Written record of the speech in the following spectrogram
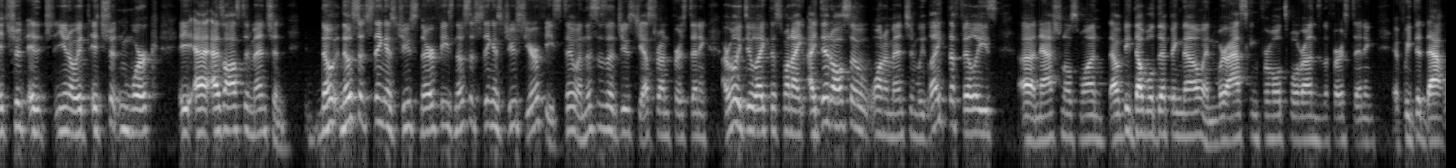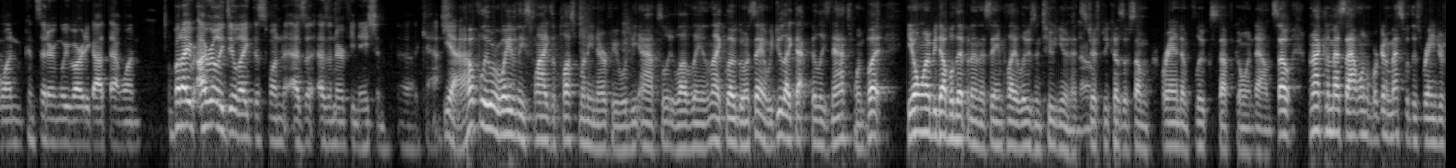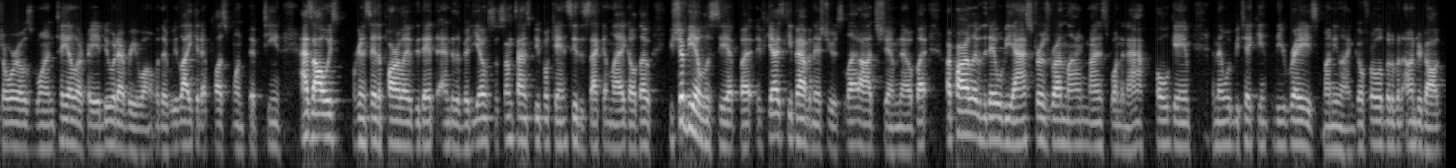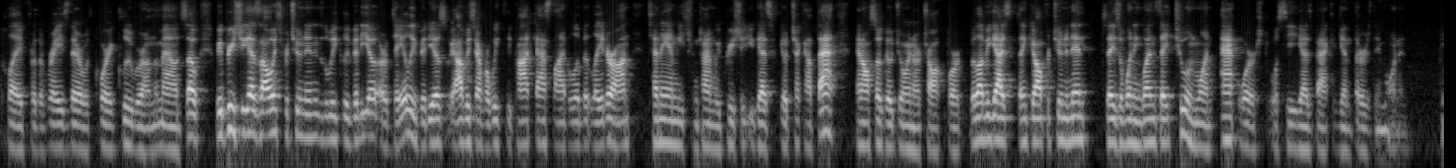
It should it you know it, it shouldn't work as Austin mentioned. No no such thing as juice nerfies, no such thing as juice yerfies too. And this is a juice yes run first inning. I really do like this one. I, I did also want to mention we like the Phillies uh, Nationals one. That would be double dipping though, and we're asking for multiple runs in the first inning if we did that one, considering we've already got that one. But I, I really do like this one as a as a Nerfy Nation uh, cash. Yeah, hopefully we're waving these flags of plus money Nerfy would be absolutely lovely. And like Logan was saying, we do like that Phillies Nats one, but you don't want to be double dipping in the same play, losing two units no. just because of some random fluke stuff going down. So we're not going to mess that one. We're going to mess with this Rangers Orioles one. Taylor Fade, do whatever you want with it. We like it at plus 115. As always, we're going to say the parlay of the day at the end of the video. So sometimes people can't see the second leg, although you should be able to see it. But if you guys keep having issues, let Odds Jam know. But our parlay of the day will be Astros run line minus one and a half whole game. And then we'll be taking the Rays money line. Go for a little bit of an underdog play for the Rays there with Corey Kluber on the mound. So we appreciate you guys always for tuning into the weekly video or daily videos. We obviously have our weekly podcast live a little bit later on, 10 a.m. Eastern time. We appreciate you guys. Go check out that and also go join our chalkboard. We love you guys. Thank you all for tuning in. Today's a winning Wednesday, two and one at worst. We'll see you guys back again Thursday morning.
